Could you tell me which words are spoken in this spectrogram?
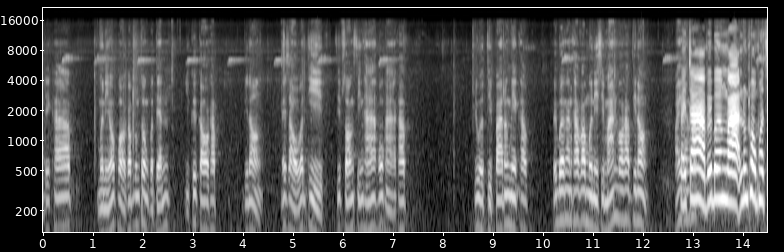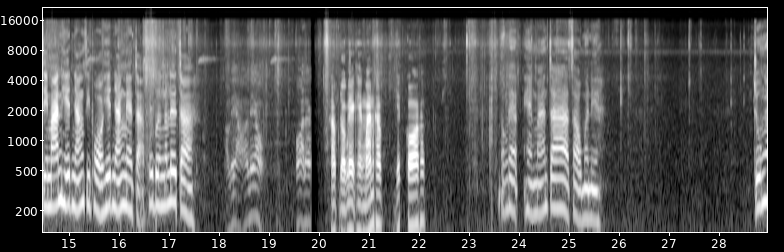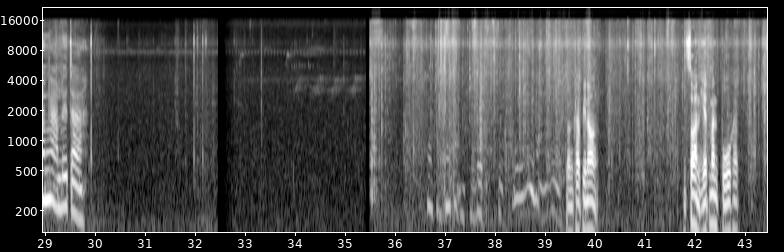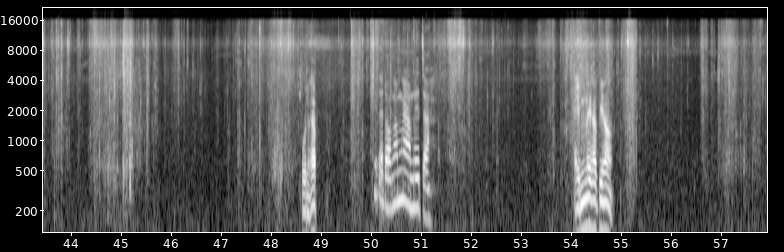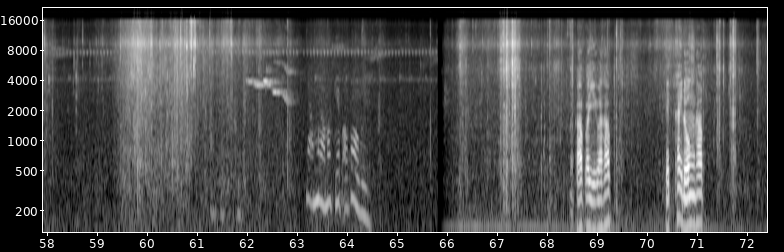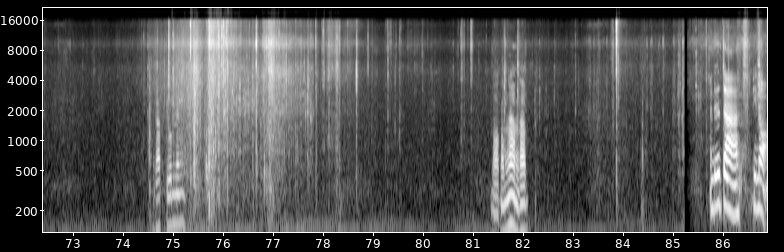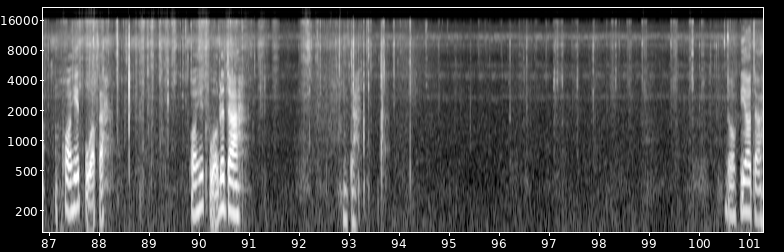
วัสดีครับมื่อนี้มาพอกับลุงทงประเต็นอีกคือเก่าครับ พี่น้องในเสาร์วันที่ 12 สิงหาหกหาครับ อยู่ที่ป่าน้องเมฆครับ ไปเบิ่งกันครับว่ามื่อนี้สิมันบ่ครับพี่น้องไปกันจ้าครับไปเบิ่งว่าลุงทงเพอสิมานเฮ็ดหยังสิพอเฮ็ดหยังแหน่จ้าไปเบิ่งกันเลยจ้าเอาแล้วเอาแล้วพอแล้วครับ ดอกแรกแห่งมันครับเฮ็ดกอครับ ดอกแรกแห่งมานจ้าเสาร์มื้อนี้จุ้มงามๆเลยจ้า เบิ่งครับพี่น้องซ่อนเฮ็ดมันปูครับ ปูนครับเฮ็ดแต่ดอกงามๆเลยจ้าเต็มเลยครับพี่น้องยามเมื่อมาเก็บเอาพ่อเว้ย นะ ครับไปอีกแล้วครับเห็ดไข่ดงครับนะครับจุ่มหนึ่งดอกงามๆครับ อันเด้อจ้าพี่น้องพอเฮ็ดปวกกะพอเฮ็ดปวกเด้อจ้านี่จ้า ดอกเดียวจ้า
